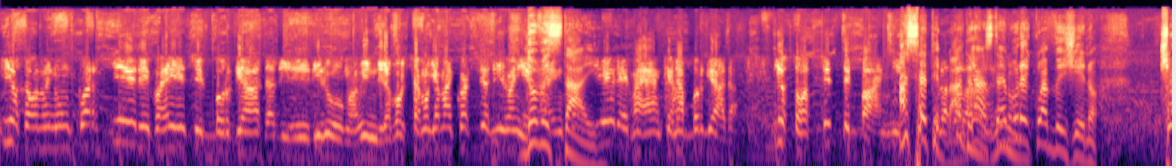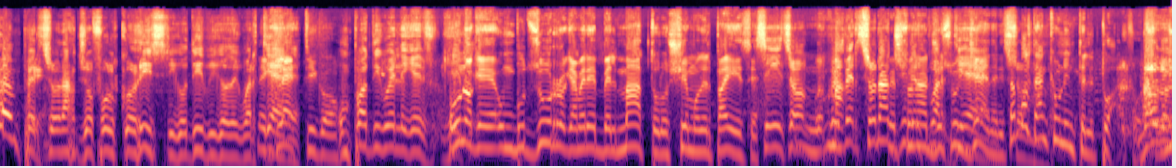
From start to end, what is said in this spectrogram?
io sono in un quartiere, paese, borgata di, di Roma, quindi la possiamo chiamare qualsiasi maniera. Dove È un stai? quartiere, ma è anche una borgata. Io sto a Sette Bagni. A sette bagni, ah, stai pure qua vicino. C'è un personaggio folcloristico tipico del quartiere? Eclettico. Un po' di quelli che. che- Uno che un buzzurro chiamerebbe il matto, lo scemo del paese. Sì, sono Ma quei personaggi del personaggio sui quartiere, generis, a insomma. volte anche un intellettuale, forse, Allora, un sì,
